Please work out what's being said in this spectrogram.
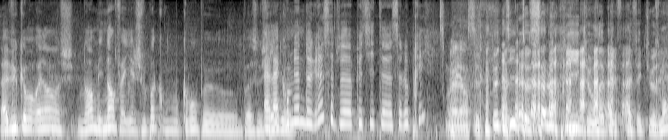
bah, vu comment. ouais, non, je- non, mais non, enfin, je sais pas comment, comment on, peut, on peut associer. Elle a deux. combien de degrés cette euh, petite euh, saloperie? Voilà, cette petite saloperie qu'on appelle affectueusement.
